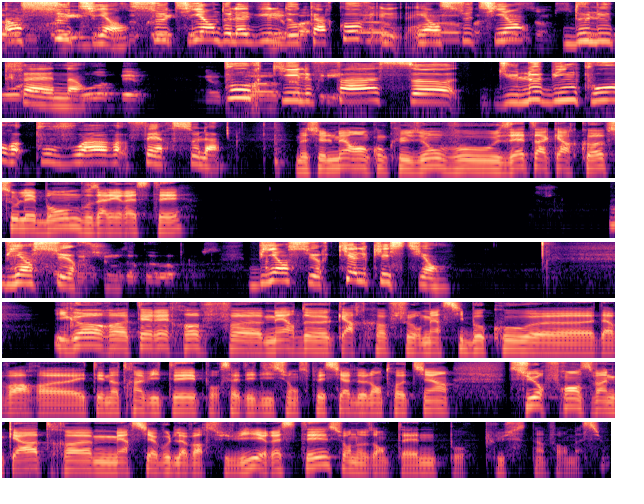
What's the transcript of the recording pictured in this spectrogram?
un soutien, soutien de la ville de Kharkov et un soutien de l'Ukraine pour qu'ils fassent du lobbying pour pouvoir faire cela. Monsieur le maire, en conclusion, vous êtes à Kharkov sous les bombes, vous allez rester? Bien sûr. Bien sûr. Quelle question? Igor Terechov, euh, maire de Kharkov, je vous remercie beaucoup euh, d'avoir euh, été notre invité pour cette édition spéciale de l'entretien sur France 24. Merci à vous de l'avoir suivi et restez sur nos antennes pour plus d'informations.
